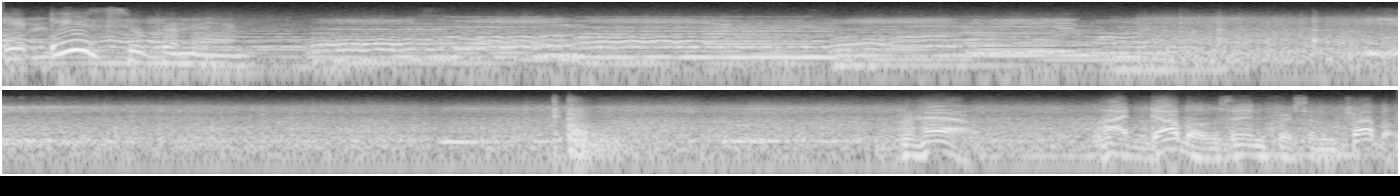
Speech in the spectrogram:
It is Superman. Well, my double's in for some trouble.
